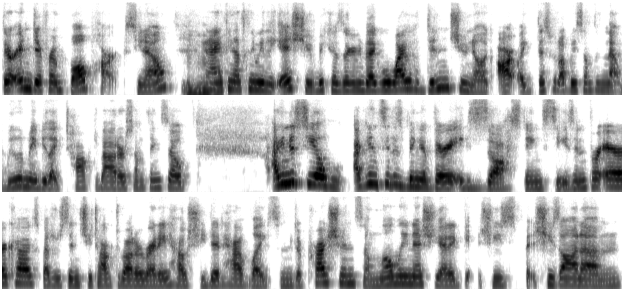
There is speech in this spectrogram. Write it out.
they're in different ballparks, you know? Mhm. And I think that's gonna be the issue because they're gonna be like, well, why didn't you know? Like, art, like this would all be something that we would maybe like talked about or something. So I can just see a, I can see this being a very exhausting season for Erika, especially since she talked about already how she did have like some depression, some loneliness. She had a she's she's on um,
